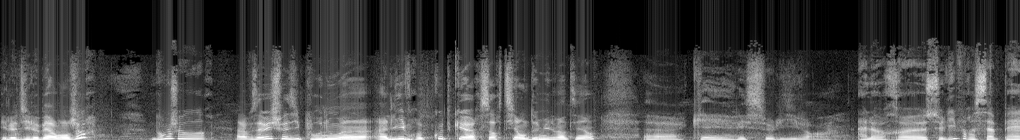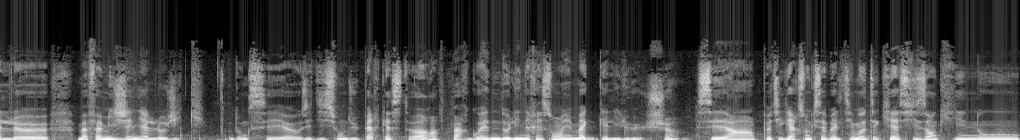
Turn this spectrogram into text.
Elodie Lebert, bonjour. Bonjour. Alors vous avez choisi pour nous un, livre coup de cœur sorti en 2021. Euh, quel est ce livre? Alors euh, ce livre s'appelle euh, Ma famille généalogique donc c'est euh, aux éditions du Père Castor par Gwendoline Resson et Magali Lehuche. C'est un petit garçon qui s'appelle Timothée qui a 6 ans qui nous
